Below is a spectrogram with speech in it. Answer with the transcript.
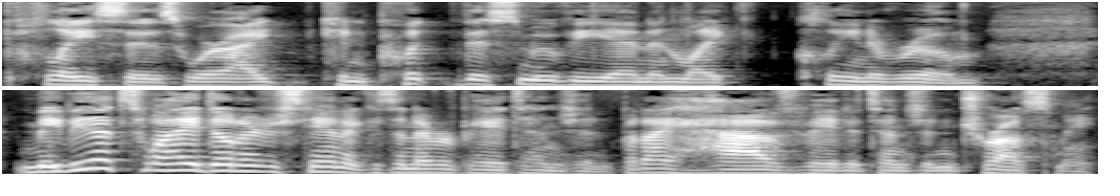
places where I can put this movie in and like clean a room. Maybe that's why I don't understand it because I never pay attention, but I have paid attention, trust me.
